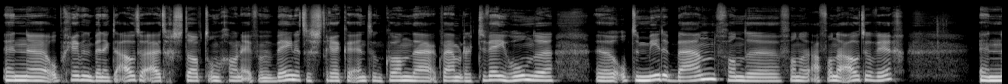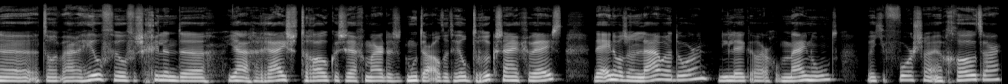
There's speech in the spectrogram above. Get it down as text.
En uh, op een gegeven moment ben ik de auto uitgestapt om gewoon even mijn benen te strekken. En toen kwam daar, kwamen er twee honden op de middenbaan van de, van, de, van de autoweg. En uh, het waren heel veel verschillende ja, rijstroken, zeg maar. Dus het moet daar altijd heel druk zijn geweest. De ene was een Labrador. Die leek erg op mijn hond. Een beetje forser en groter.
